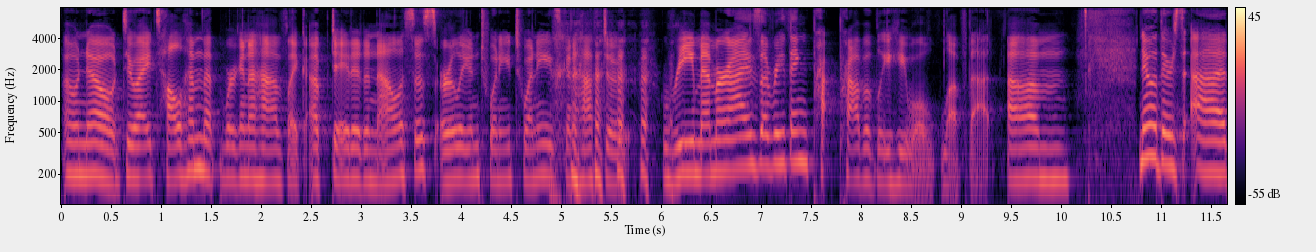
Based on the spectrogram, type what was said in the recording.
oh no do i tell him that we're going to have like updated analysis early in 2020 he's going to have to rememorize everything? Pro- probably he will love that um, no, there's uh,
